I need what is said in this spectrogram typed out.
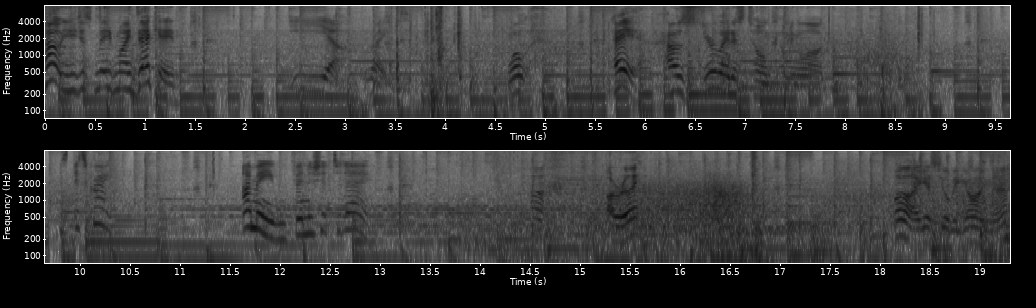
Wow, you just made my decade. Yeah, right. Well, hey, how's your latest tome coming along? It's, it's great. I may even finish it today. Huh. Oh, really? Well, I guess you'll be going then.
